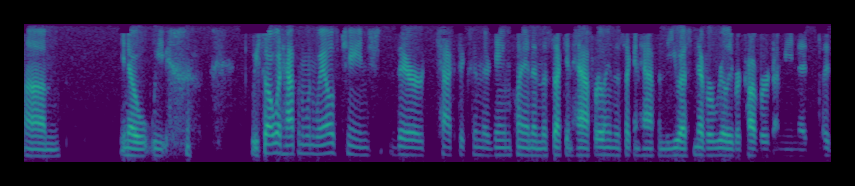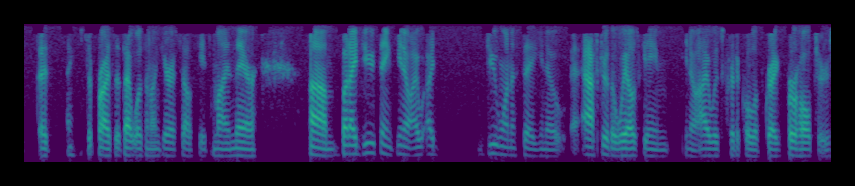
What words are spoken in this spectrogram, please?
Um, you know, we we saw what happened when Wales changed their tactics and their game plan in the second half, early in the second half, and the U.S. never really recovered. I mean, it, it, it, I'm surprised that that wasn't on Gareth Southgate's mind there. Um, but I do think, you know, I, I do want to say, you know, after the Wales game, you know, I was critical of Greg Berhalter's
